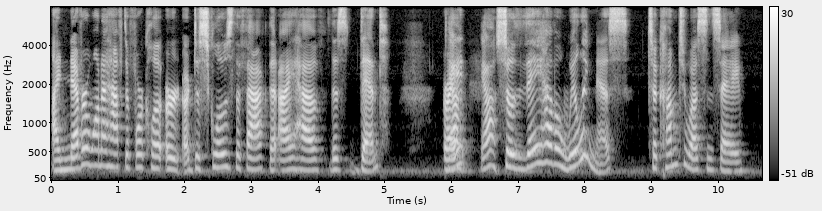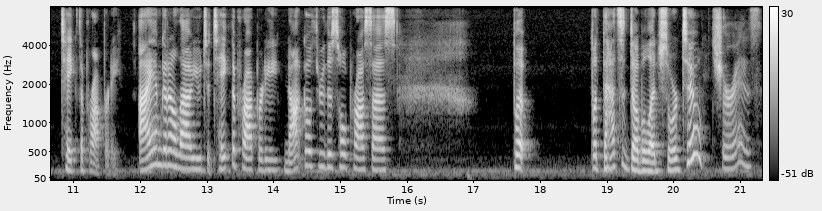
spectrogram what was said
I never want to have to foreclose or, or disclose the fact that I have this dent." Right? Yeah. So they have a willingness to come to us and say, take the property. I am going to allow you to take the property, not go through this whole process. But but that's a double-edged sword too. Sure is.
